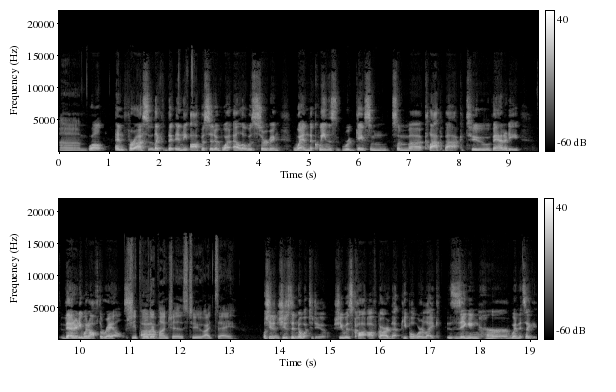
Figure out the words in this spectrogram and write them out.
Um, Well, and for us, like the, in the opposite of what Ella was serving, when the queens were gave some some uh, clap back to Vanity, Vanity went off the rails. she pulled her Um, punches too. I'd say. Well, she didn't. She just didn't know what to do. She was caught off guard that people were like zinging her when it's like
